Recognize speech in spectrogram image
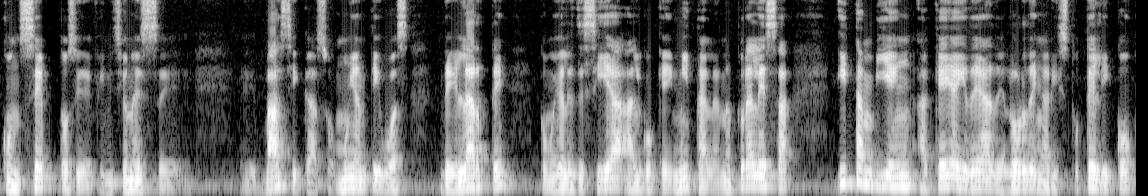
conceptos y definiciones eh, eh, básicas o muy antiguas del arte, como ya les decía, algo que imita la naturaleza y también aquella idea del orden aristotélico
